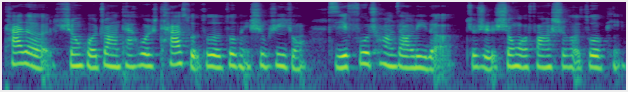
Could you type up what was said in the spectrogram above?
他的生活状态或者是他所做的作品，是不是一种极富创造力的，就是生活方式和作品？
